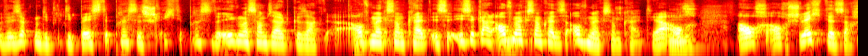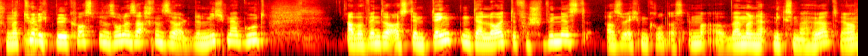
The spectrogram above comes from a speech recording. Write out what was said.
wie sagt man, die, die beste Presse ist schlechte Presse oder irgendwas haben sie halt gesagt. Aufmerksamkeit ist, ist egal, Aufmerksamkeit ist Aufmerksamkeit. Ja, mhm. auch, auch, auch schlechte Sachen. Natürlich, ja. Bill Cosby und so eine Sachen sind halt nicht mehr gut. Aber wenn du aus dem Denken der Leute verschwindest, aus welchem Grund aus immer, wenn man halt nichts mehr hört, ja,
